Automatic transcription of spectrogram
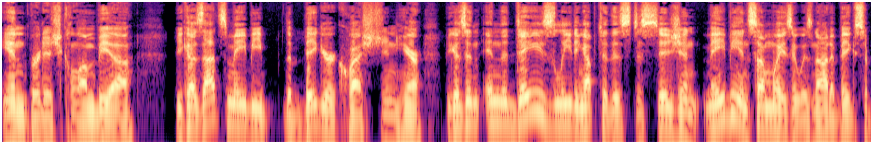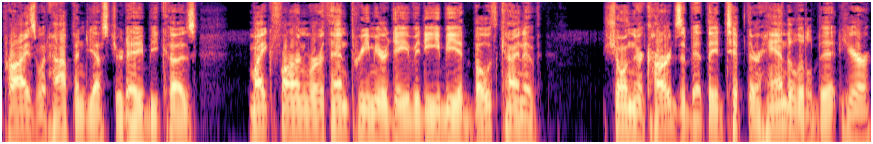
in British Columbia? Because that's maybe the bigger question here. Because in, in the days leading up to this decision, maybe in some ways it was not a big surprise what happened yesterday because Mike Farnworth and Premier David Eby had both kind of shown their cards a bit. They tipped their hand a little bit here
